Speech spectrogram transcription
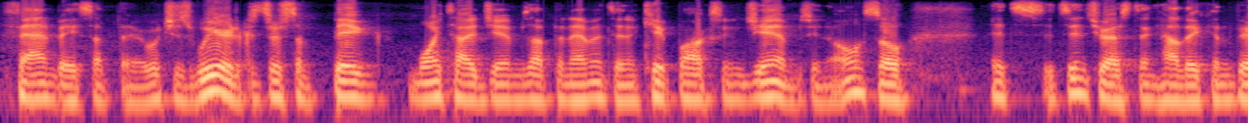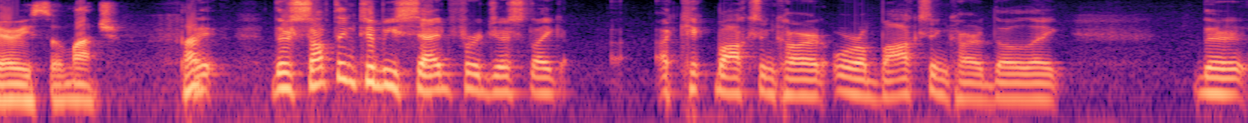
fan base up there, which is weird because there's some big Muay Thai gyms up in Edmonton and kickboxing gyms, you know. So it's it's interesting how they can vary so much. But there's something to be said for just like a kickboxing card or a boxing card though like they're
